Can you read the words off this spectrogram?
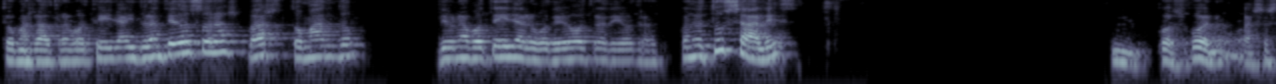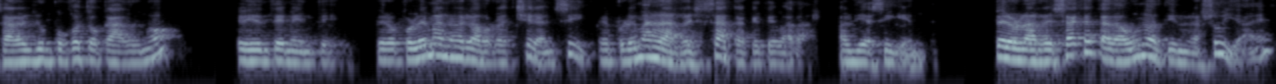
tomas la otra botella y durante dos horas vas tomando de una botella, luego de otra, de otra. Cuando tú sales, mm, pues bueno, vas a salir un poco tocado, ¿no? Evidentemente. Pero el problema no es la borrachera en sí, el problema es la resaca que te va a dar al día siguiente. Pero la resaca cada uno tiene la suya, ¿eh?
